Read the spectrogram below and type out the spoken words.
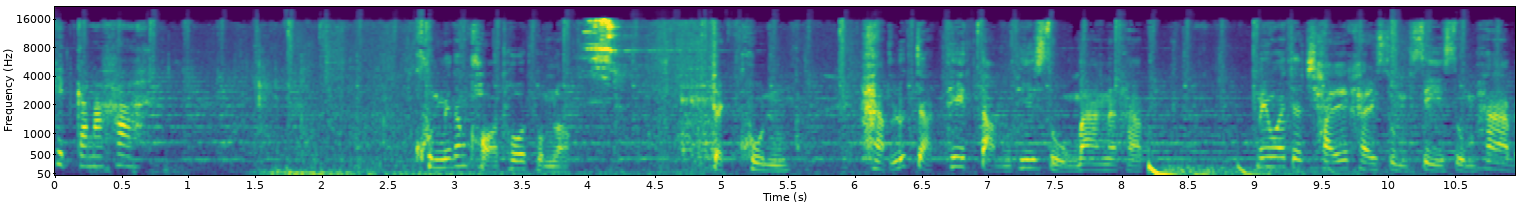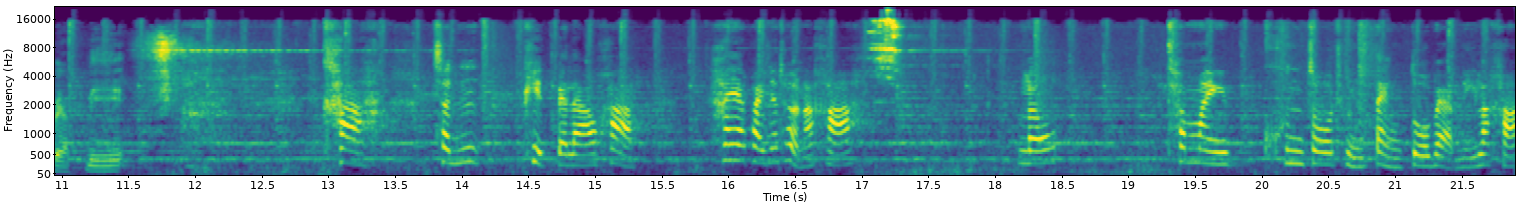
ผิดกันนะคะ คุณไม่ต้องขอโทษผมหรอก แต่คุณหัดรู้จักที่ต่ำที่สูงบ้างนะครับ ไม่ว่าจะใช้ใครสุ่มสี่สุ่มห้าแบบนี้ ค่ะ ฉันผิดไปแล้วค่ะ ให้อภัยฉันเถอะนะคะ แล้วทำไมคุณโจถึงแต่งตัวแบบนี้ล่ะคะ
